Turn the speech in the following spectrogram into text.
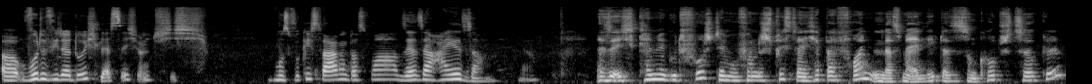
äh, wurde wieder durchlässig. Und ich muss wirklich sagen, das war sehr, sehr heilsam. Ja. Also ich kann mir gut vorstellen, wovon du sprichst, weil ich habe bei Freunden das mal erlebt. Das ist so ein Coach-Zirkel.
